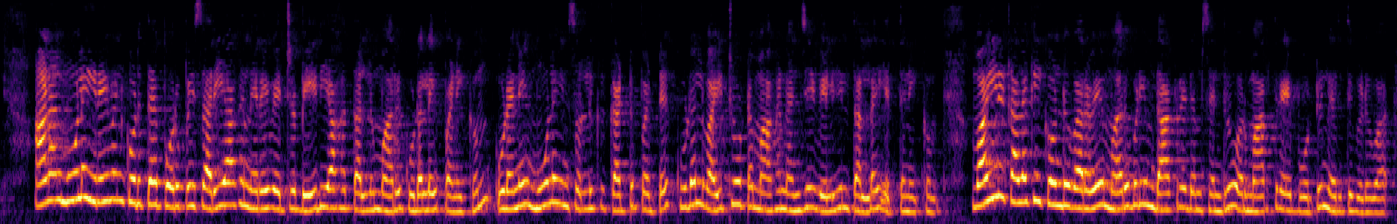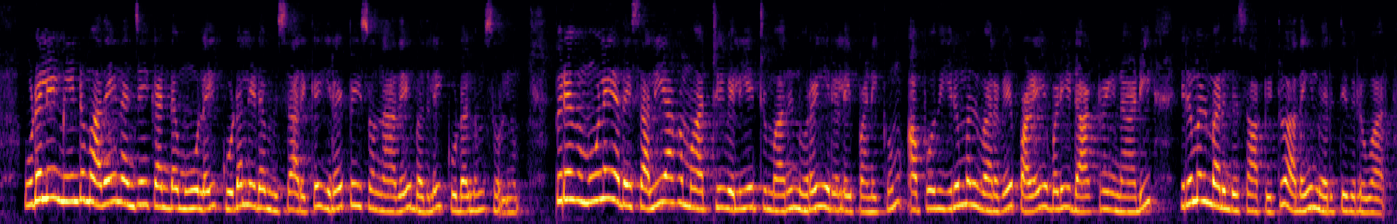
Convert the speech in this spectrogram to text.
ஆனால் மூளை இறைவன் கொடுத்த பொறுப்பை சரியாக நிறைவேற்ற பேதியாக தள்ளுமாறு குடலை பணிக்கும். உடனே மூளையின் சொல்லுக்கு கட்டுப்பட்டு குடல் வயிற்றோட்டமாக நஞ்சை வெளியில் தள்ள எத்தனிக்கும். வயிறு கலக்கி கொண்டு வரவே மறுபடியும் டாக்டரிடம் சென்று ஒரு மாத்திரையை போட்டு நிறுத்திவிடுவார் உடலில் மீண்டும் அதே நஞ்சை கண்ட மூளை குடலிடம் விசாரிக்க இறைப்பை சொன்ன அதே பதிலை குடலும் சொல்லும். பிறகு மூளை அதை சளியாக மாற்றி வெளியேற்றுமாறு நுரையீரலை பணிக்கும். அப்போது இருமல் வரவே பழையபடி டாக்டரை நாடி இருமல் மருந்து சாப்பிட்டு அதையும் நிறுத்தி விடுவார்.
